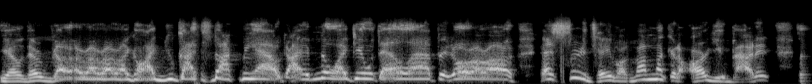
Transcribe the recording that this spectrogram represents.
you know, they're I go, you guys knocked me out. I have no idea what the hell happened. That's through the table. I'm not going to argue about it. Like,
